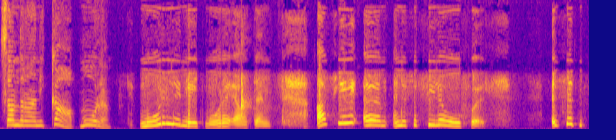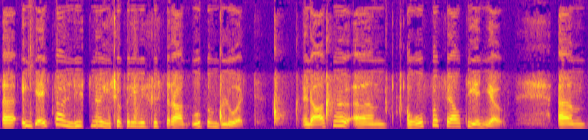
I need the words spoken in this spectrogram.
Sandra in die Kaap. Môre. Môre net, môre Elton. As jy um, in 'n siviele hof is, is dit uh, en jy staan lief nou hier so vir die gisterand openbloot. En daar's nou 'n um, hofbevel teen jou. Ehm um,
